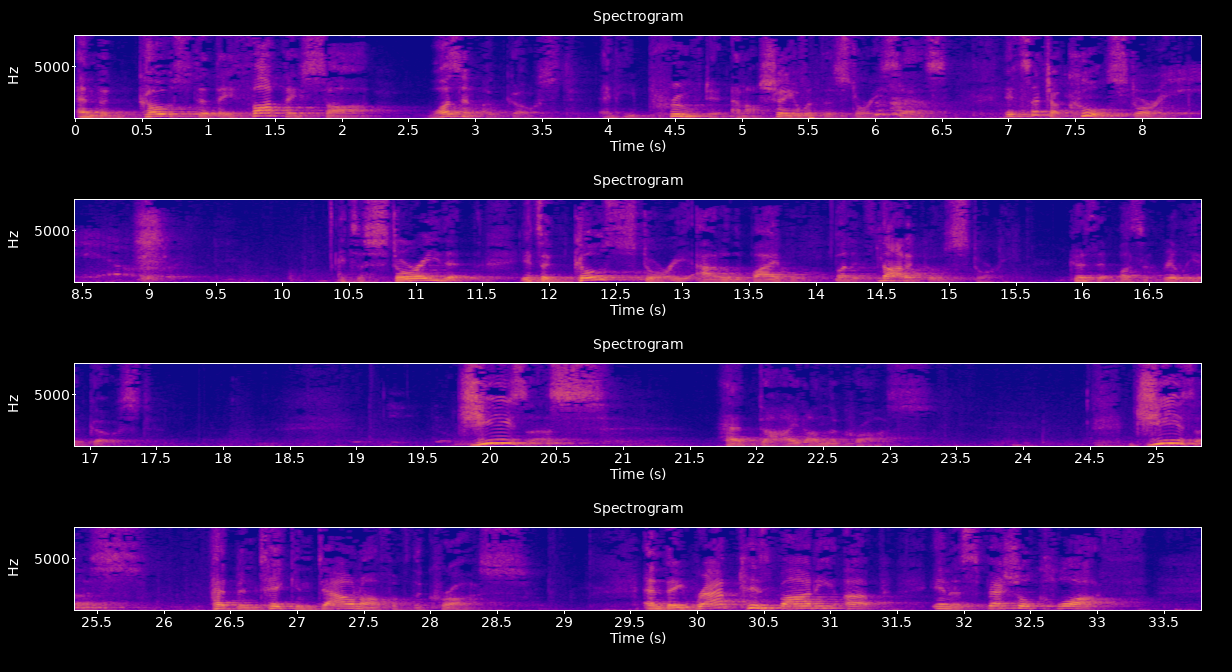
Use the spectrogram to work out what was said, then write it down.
And the ghost that they thought they saw wasn't a ghost and he proved it and I'll show you what the story says. It's such a cool story. It's a story that, it's a ghost story out of the Bible, but it's not a ghost story because it wasn't really a ghost. Jesus had died on the cross. Jesus had been taken down off of the cross and they wrapped his body up in a special cloth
